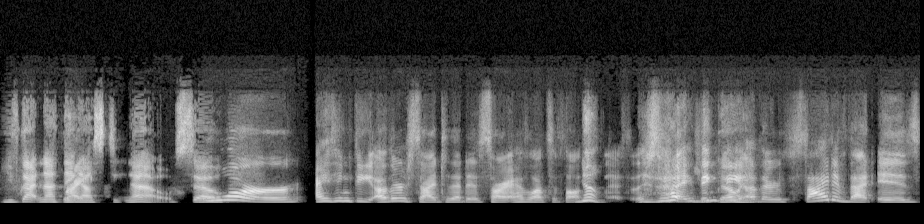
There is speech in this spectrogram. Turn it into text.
You've got nothing Right. else to know. So, or I think the other side to that is sorry, I have lots of thoughts No, on this. I think going. the other side of that is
